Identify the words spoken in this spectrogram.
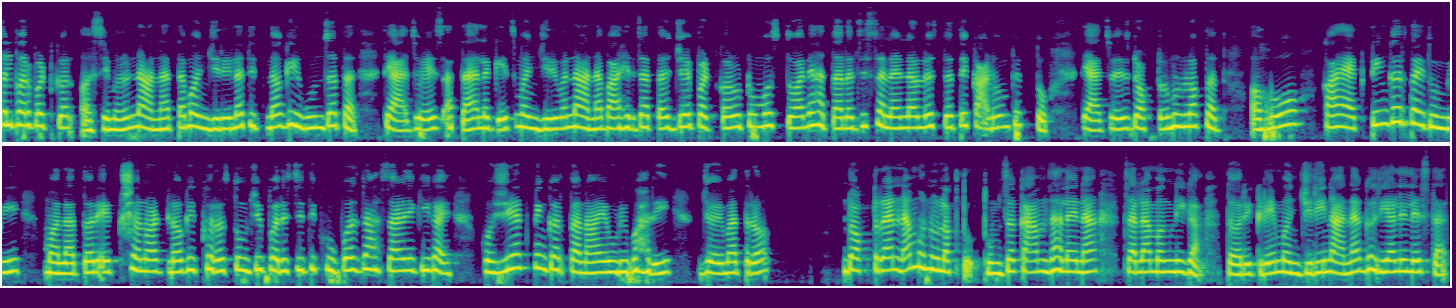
चल बरं पटकन असे म्हणून नाना आता मंजिरीला तिथनं घेऊन जातात. त्याच वेळेस आता लगेच मंजिरी व नाना बाहेर जातात. जय पटकन उठून बसतो आणि हाताला जे सलाईन लावले असतं ते काढून फेकतो. त्याच वेळेस डॉक्टर म्हणू लागतात अहो काय ॲक्टिंग करताय तुम्ही? मला तर एक क्षण वाटलं की खरंच तुमची परिस्थिती खूपच ढासाळली की काय? कशी ॲक्टिंग करताना एवढी भारी? जय मात्र डॉक्टरांना म्हणू लागतो तुमचं काम झालंय ना चला मग निघा. तर इकडे मंजिरी नाना घरी आलेले असतात.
